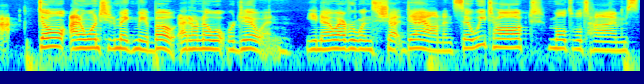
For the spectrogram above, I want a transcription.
I don't I don't want you to make me a boat. I don't know what we're doing. You know, everyone's shut down." And so we talked multiple times.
